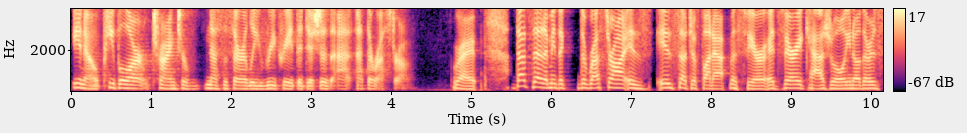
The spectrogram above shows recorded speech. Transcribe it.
you know, people aren't trying to necessarily recreate the dishes at, at the restaurant. Right. That said, I mean the the restaurant is is such a fun atmosphere. It's very casual. You know, there's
